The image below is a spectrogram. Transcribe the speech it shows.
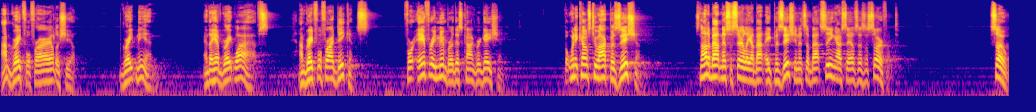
I'm grateful for our eldership, great men, and they have great wives. I'm grateful for our deacons, for every member of this congregation. But when it comes to our position, it's not about necessarily about a position, it's about seeing ourselves as a servant. So,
